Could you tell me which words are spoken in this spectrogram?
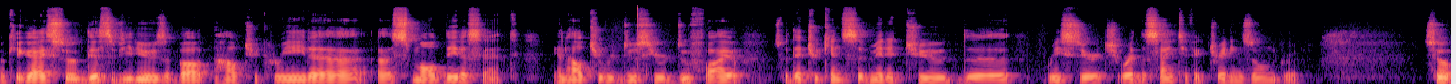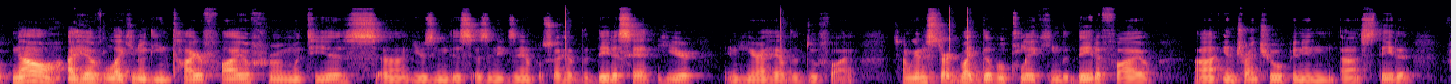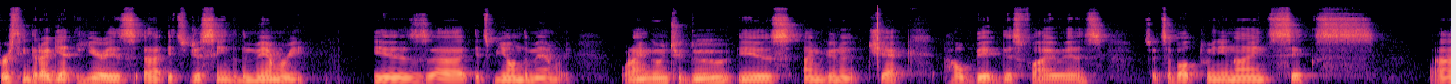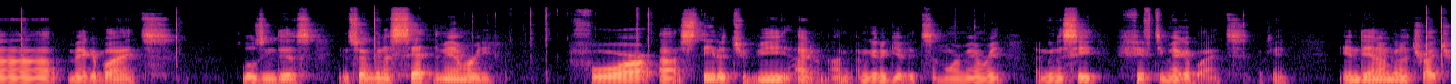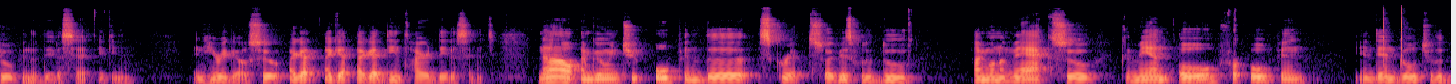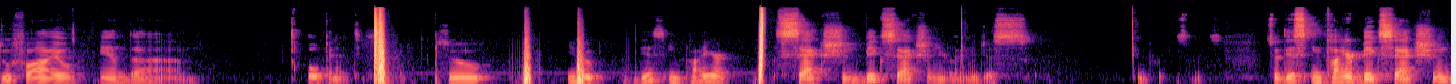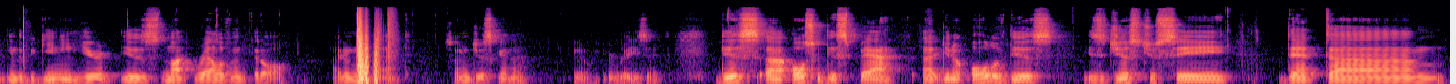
Okay guys, so this video is about how to create a, a small data set and how to reduce your do file so that you can submit it to the research or the scientific trading zone group. So now I have like you know the entire file from Matthias uh, using this as an example. So I have the data set here and here I have the do file. So I'm going to start by double clicking the data file uh, and trying to open in uh, Stata. First thing that I get here is uh, it's just saying that the memory is uh, it's beyond the memory. What I'm going to do is I'm going to check how big this file is. So it's about 29.6 uh, megabytes. Closing this. And so I'm going to set the memory for uh, Stata to be, I don't know, I'm, I'm going to give it some more memory. I'm going to say 50 megabytes. Okay and then I'm going to try to open the data set again. And here we go. So I got I got I got the entire data set. Now I'm going to open the script. So I basically do I'm on a Mac so command O for open and then go to the do file and um, open it. So you know this entire section big section here let me just so this entire big section in the beginning here is not relevant at all. I don't need that. So I'm just gonna, you know, erase it. This, uh, also this path, uh, you know, all of this is just to say that, um,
